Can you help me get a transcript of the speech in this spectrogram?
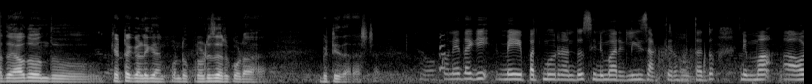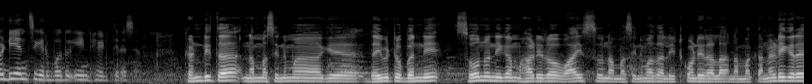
ಅದು ಯಾವುದೋ ಒಂದು ಕೆಟ್ಟ ಗಳಿಗೆ ಅಂದ್ಕೊಂಡು ಪ್ರೊಡ್ಯೂಸರ್ ಕೂಡ ಬಿಟ್ಟಿದ್ದಾರೆ ಅಷ್ಟೇ. ಕೊನೆಯದಾಗಿ ಮೇ ಇಪ್ಪತ್ತ್ಮೂರರಂದು ಸಿನಿಮಾ ರಿಲೀಸ್ ಆಗ್ತಿರುವಂಥದ್ದು. ನಿಮ್ಮ ಆಡಿಯನ್ಸ್ಗೆ ಇರ್ಬೋದು, ಏನು ಹೇಳ್ತೀರಾ ಸರ್? ಖಂಡಿತ ನಮ್ಮ ಸಿನಿಮಾಗೆ ದಯವಿಟ್ಟು ಬನ್ನಿ. ಸೋನು ನಿಗಮ್ ಹಾಡಿರೋ ವಾಯ್ಸು ನಮ್ಮ ಸಿನಿಮಾದಲ್ಲಿ ಇಟ್ಕೊಂಡಿರಲ್ಲ. ನಮ್ಮ ಕನ್ನಡಿಗರೇ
